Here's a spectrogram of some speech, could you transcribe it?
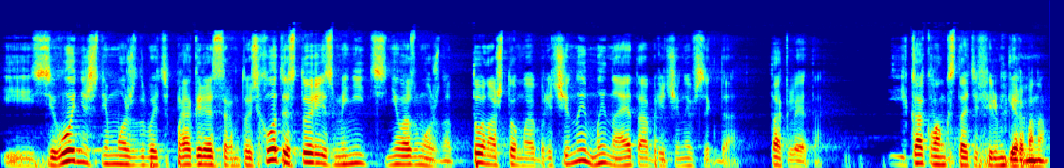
и сегодняшним, может быть, прогрессорам. То есть ход истории изменить невозможно. То, на что мы обречены, мы на это обречены всегда. Так ли это? И как вам, кстати, фильм Германа?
